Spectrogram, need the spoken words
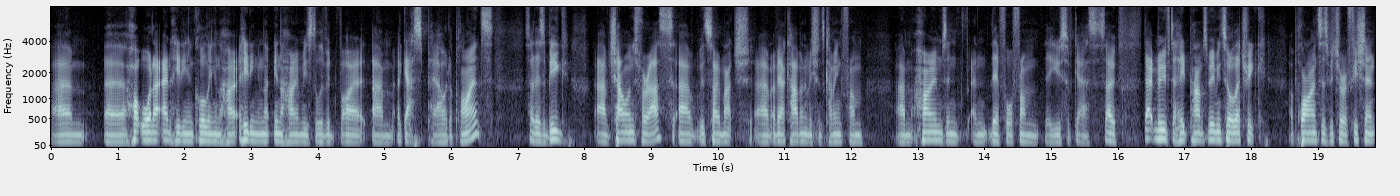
um, uh, hot water and heating and cooling in the ho- heating in the, in the, home is delivered via um, a gas-powered appliance. So there's a big um, challenge for us uh, with so much um, of our carbon emissions coming from um, homes and, and therefore from their use of gas. So that move to heat pumps, moving to electric appliances which are efficient,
